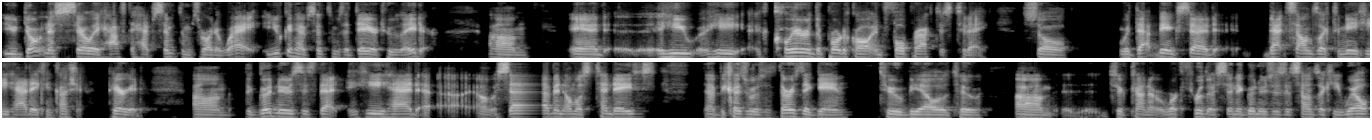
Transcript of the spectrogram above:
you don't necessarily have to have symptoms right away. You can have symptoms a day or two later. Um, and he he cleared the protocol in full practice today. So, with that being said, that sounds like to me he had a concussion. Period. Um, the good news is that he had uh, seven, almost ten days, uh, because it was a Thursday game, to be able to um, to kind of work through this. And the good news is it sounds like he will.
